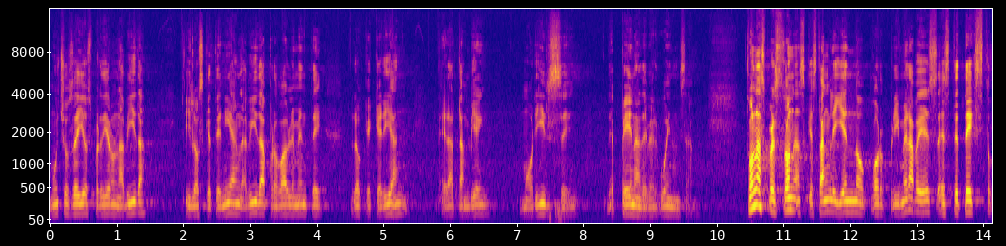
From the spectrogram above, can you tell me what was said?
Muchos de ellos perdieron la vida y los que tenían la vida probablemente lo que querían era también morirse de pena, de vergüenza. Son las personas que están leyendo por primera vez este texto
